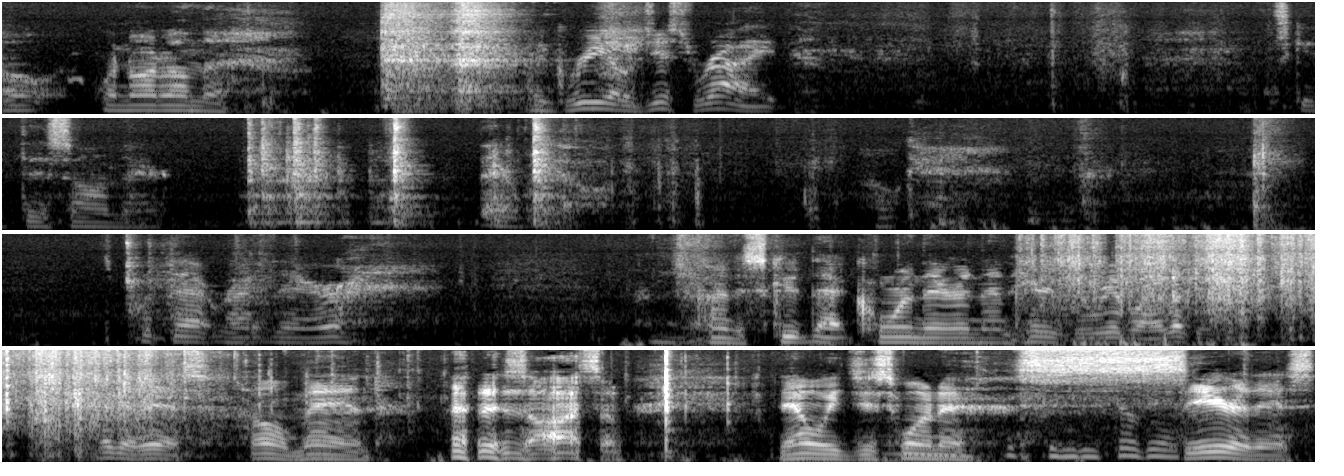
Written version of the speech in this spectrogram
Oh, we're not on the, the grill just right. Let's get this on there. There we go. Okay. Let's put that right there. I'm kind of scoot that corn there, and then here's the ribeye. Look at, look at this. Oh man, that is awesome. Now we just want to sear this.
